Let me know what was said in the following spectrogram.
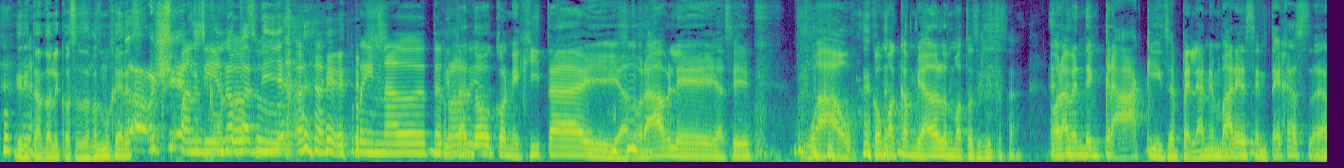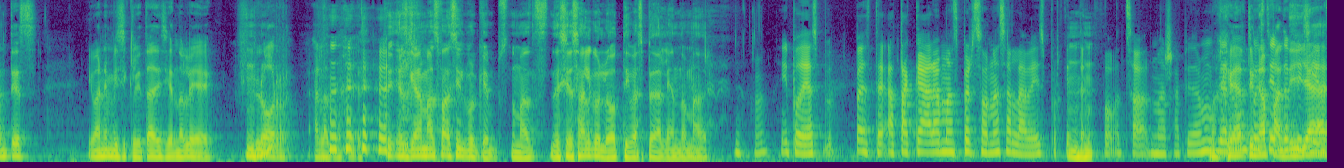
gritándole cosas a las mujeres. Oh, shit, Expandiendo una pandilla. su reinado de terror. Gritando conejita y adorable y así. Wow, cómo ha cambiado los motociclistas. Ahora venden crack y se pelean en bares en Texas. Antes iban en bicicleta diciéndole flor a las mujeres. Sí, es que era más fácil porque pues, nomás decías algo y luego te ibas pedaleando madre. Ajá. Y podías este, atacar a más personas a la vez porque te avanzaban más rápido. Era Imagínate una pandilla,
